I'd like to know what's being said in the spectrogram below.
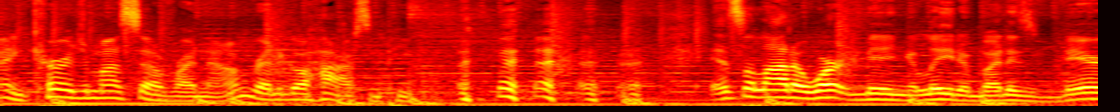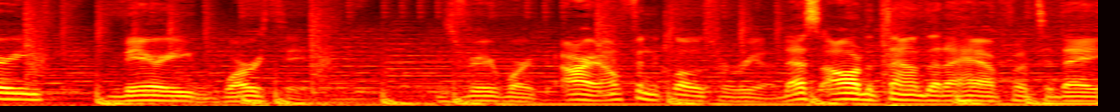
encouraging myself right now. I'm ready to go hire some people. it's a lot of work being a leader, but it's very, very worth it. It's very worth it. All right, I'm finna close for real. That's all the time that I have for today.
